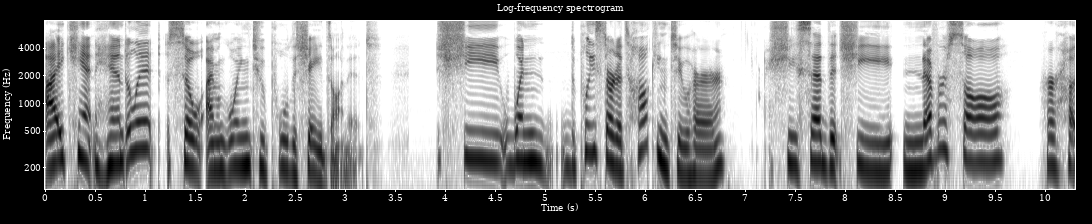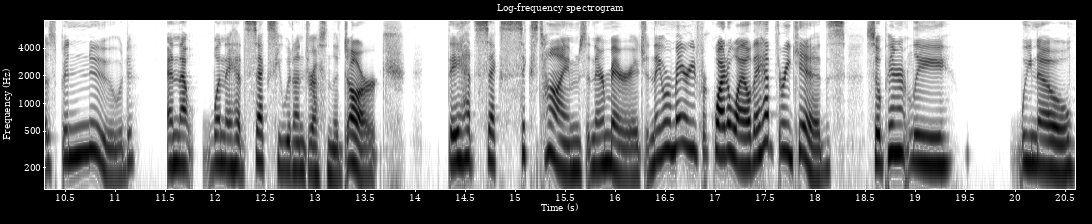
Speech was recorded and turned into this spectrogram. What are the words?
I can't handle it, so I'm going to pull the shades on it. She, when the police started talking to her, she said that she never saw her husband nude and that when they had sex, he would undress in the dark. They had sex six times in their marriage and they were married for quite a while. They had three kids. So apparently, we know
